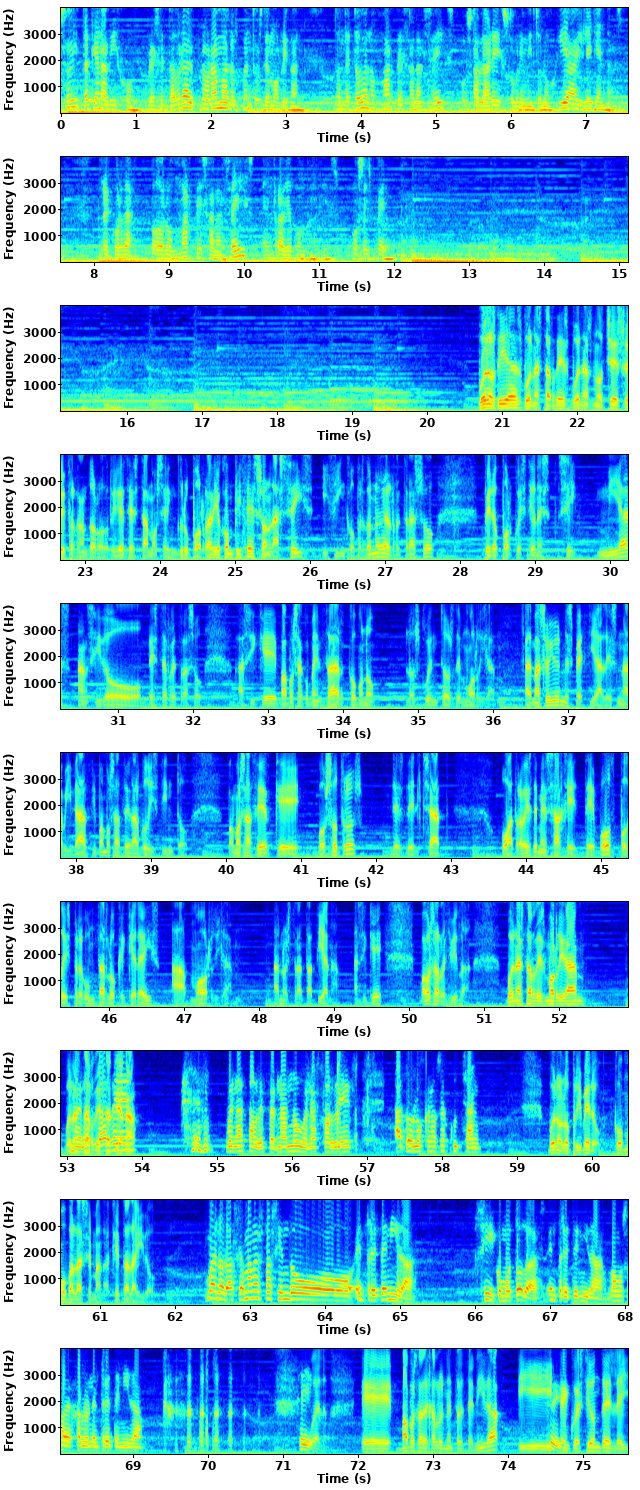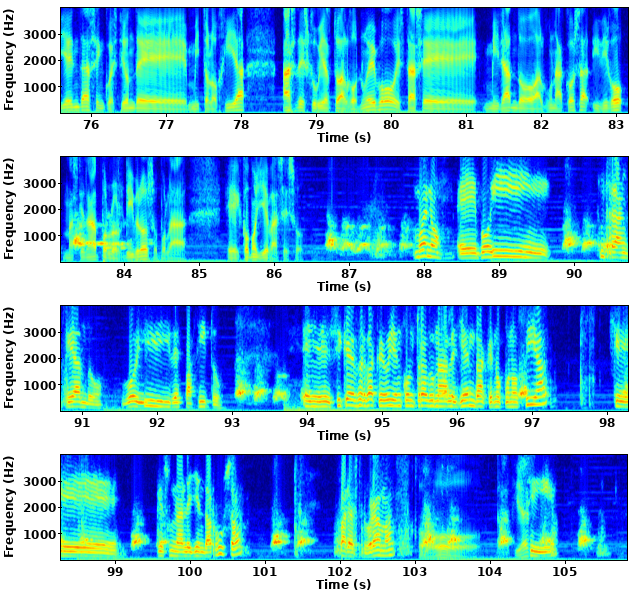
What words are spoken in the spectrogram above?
Soy Tatiana Vijo, presentadora del programa Los Cuentos de Morrigan, donde todos los martes a las 6 os hablaré sobre mitología y leyendas. Recordad, todos los martes a las 6 en Radio Cómplices. Os espero. Buenos días, buenas tardes, buenas noches. Soy Fernando Rodríguez. Estamos en Grupo Radio Cómplices. Son las 6 y 5. Perdonen el retraso, pero por cuestiones, sí, mías han sido este retraso. Así que vamos a comenzar, como no, los cuentos de Morgan. Además, hoy un especial, es Navidad y vamos a hacer algo distinto. Vamos a hacer que vosotros, desde el chat o a través de mensaje de voz, podéis preguntar lo que queráis a Morgan a nuestra Tatiana. Así que vamos a recibirla. Buenas tardes, Morrigan. Buenas, tardes, Tatiana. Buenas tardes, Fernando. Buenas tardes a todos los que nos escuchan. Bueno, lo primero, ¿cómo va la semana? ¿Qué tal ha ido? Bueno, la semana está siendo entretenida. Sí, como todas, entretenida. Vamos a dejarlo en entretenida. sí. Bueno, eh, vamos a dejarlo en entretenida y en cuestión de leyendas, en cuestión de mitología, ¿has descubierto algo nuevo? ¿Estás eh, mirando alguna cosa? Y digo, más que nada por los libros o por la... Eh, ¿Cómo llevas eso? Bueno, voy ranqueando, voy despacito. sí que es verdad que hoy he encontrado una leyenda que no conocía, que, que es una leyenda rusa, para el programa. Oh, gracias. Sí.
